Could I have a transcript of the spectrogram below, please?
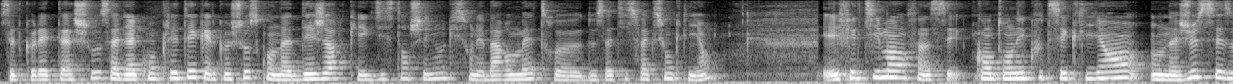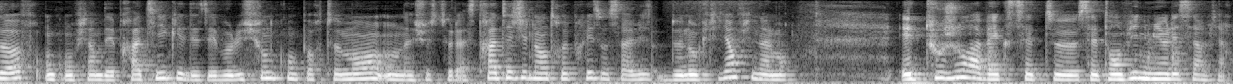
cette collecte à chaud. Ça vient compléter quelque chose qu'on a déjà, qui est existant chez nous, qui sont les baromètres de satisfaction client effectivement, enfin, quand on écoute ses clients, on ajuste ses offres, on confirme des pratiques et des évolutions de comportement, on ajuste la stratégie de l'entreprise au service de nos clients finalement. Et toujours avec cette, envie de mieux les servir.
